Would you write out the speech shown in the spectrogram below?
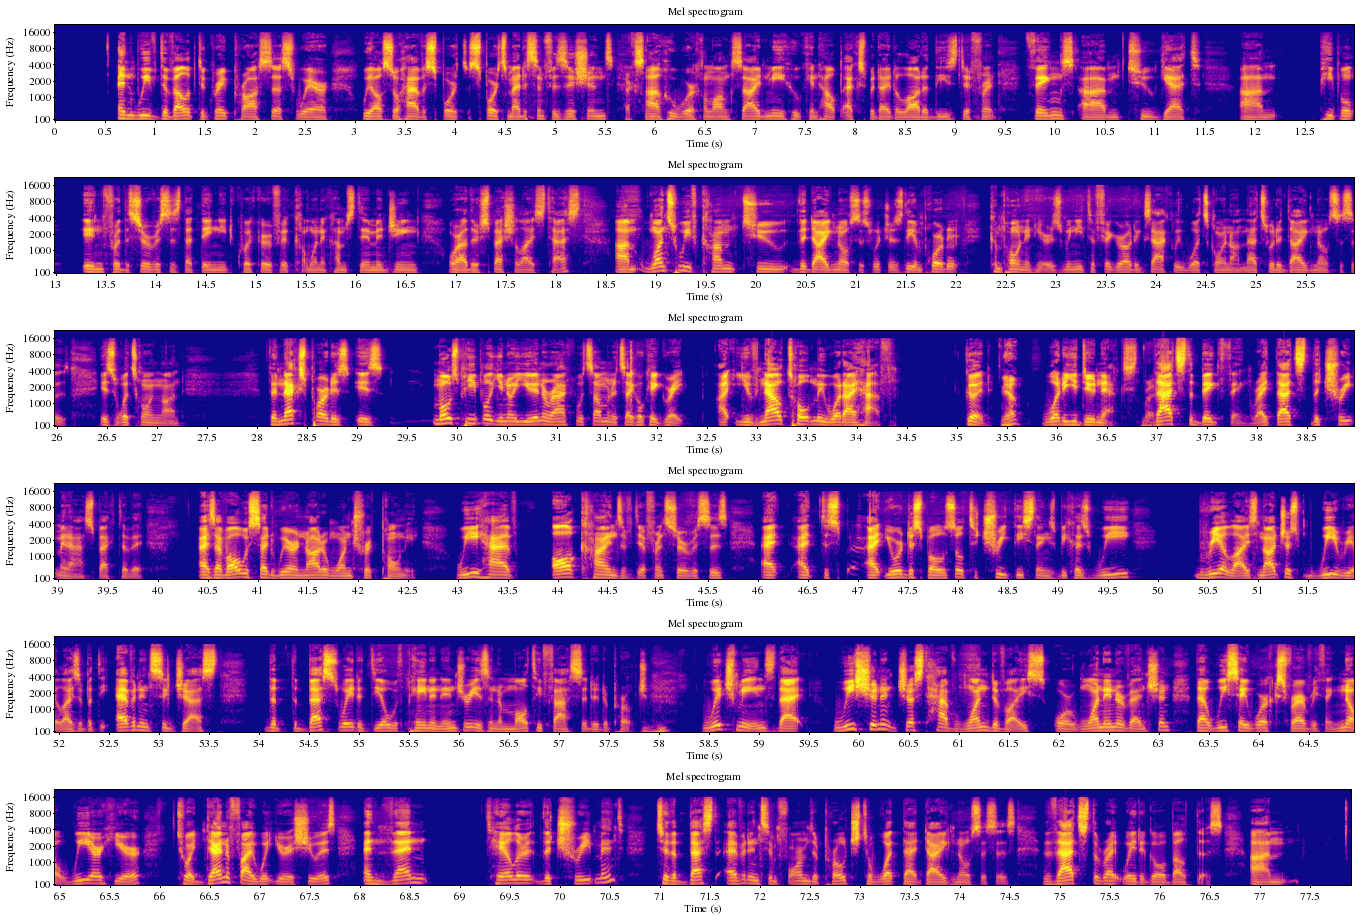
and we've developed a great process where we also have a sports sports medicine physicians uh, who work alongside me who can help expedite a lot of these different things um, to get um, people in for the services that they need quicker if it when it comes to imaging or other specialized tests. Um, once we've come to the diagnosis, which is the important component here, is we need to figure out exactly what's going on. That's what a diagnosis is: is what's going on the next part is is most people you know you interact with someone it's like okay great. I, you've now told me what i have. Good. Yep. what do you do next? Right. that's the big thing right? That's the treatment aspect of it. As i've always said we are not a one trick pony. We have all kinds of different services at at dis- at your disposal to treat these things because we realize not just we realize it but the evidence suggests that the best way to deal with pain and injury is in a multifaceted approach mm-hmm. which means that we shouldn't just have one device or one intervention that we say works for everything. No, we are here to identify what your issue is and then tailor the treatment to the best evidence informed approach to what that diagnosis is. That's the right way to go about this. Um,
